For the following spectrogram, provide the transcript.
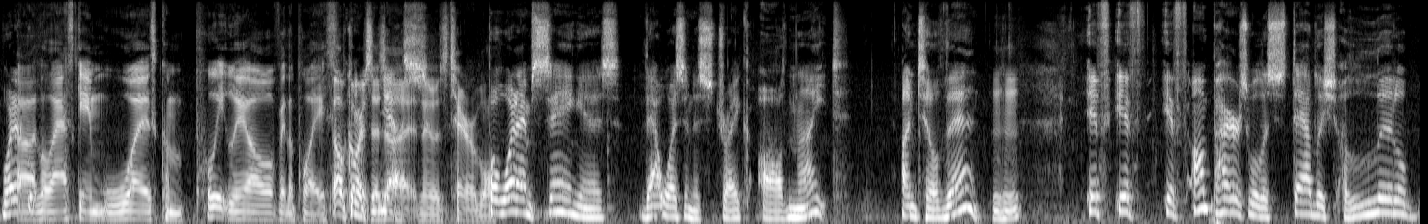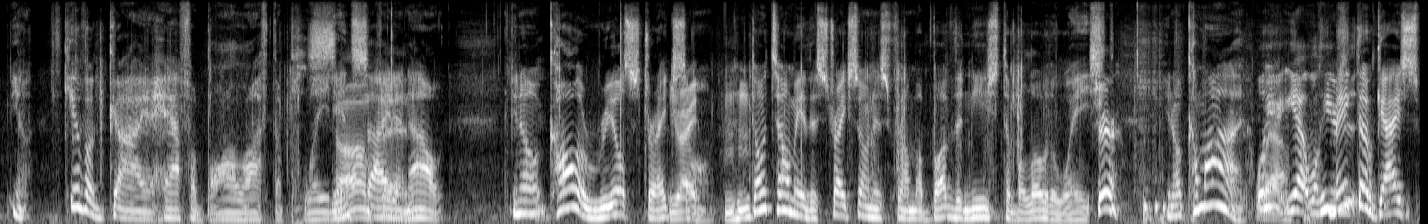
What- uh, the last game was completely all over the place. Oh, of course, that's Yes. and it was terrible. But what I'm saying is that wasn't a strike all night until then. Mm-hmm. If if if umpires will establish a little, you know, give a guy a half a ball off the plate, inside and out, You know, call a real strike You're right. Mm-hmm. zone. Don't tell me the strike zone is from above the knees to below the waist. Sure. You know, come on. Well, here- yeah. Well, here's Make the guys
